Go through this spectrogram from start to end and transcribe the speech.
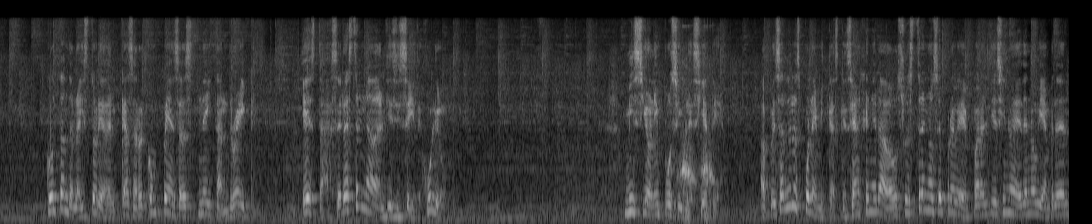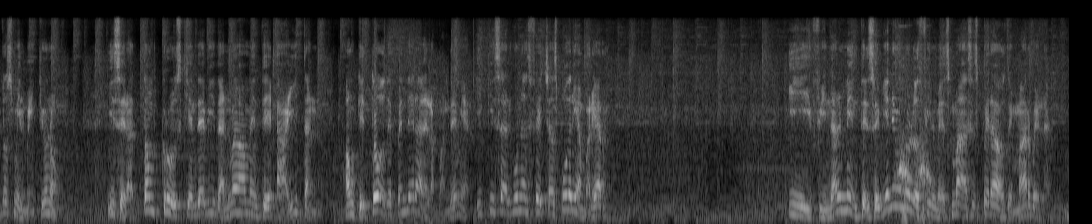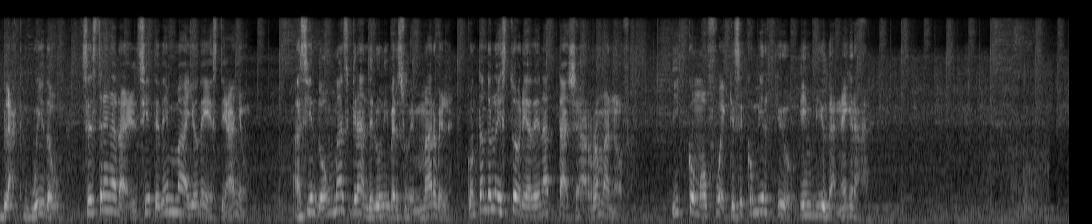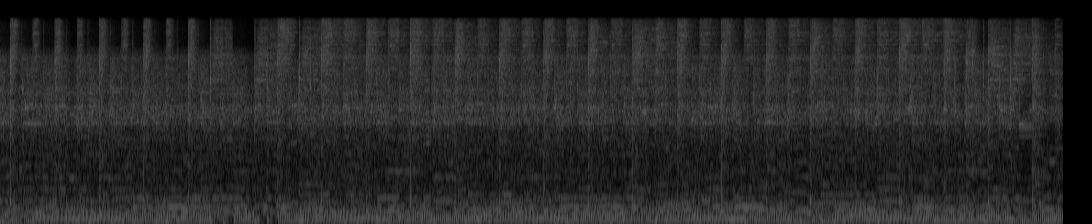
contando la historia del recompensas Nathan Drake. Esta será estrenada el 16 de julio. Misión Imposible 7. A pesar de las polémicas que se han generado, su estreno se prevé para el 19 de noviembre del 2021. Y será Tom Cruise quien dé vida nuevamente a Ethan, aunque todo dependerá de la pandemia y quizá algunas fechas podrían variar. Y finalmente se viene uno de los filmes más esperados de Marvel, Black Widow, se estrenará el 7 de mayo de este año, haciendo aún más grande el universo de Marvel, contando la historia de Natasha Romanoff y cómo fue que se convirtió en viuda negra.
